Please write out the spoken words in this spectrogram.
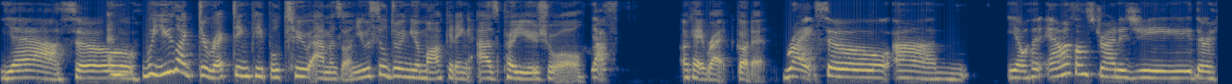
Yeah. So and were you like directing people to Amazon? You were still doing your marketing as per usual. Yes. Okay. Right. Got it. Right. So, um, yeah, with an Amazon strategy, there are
